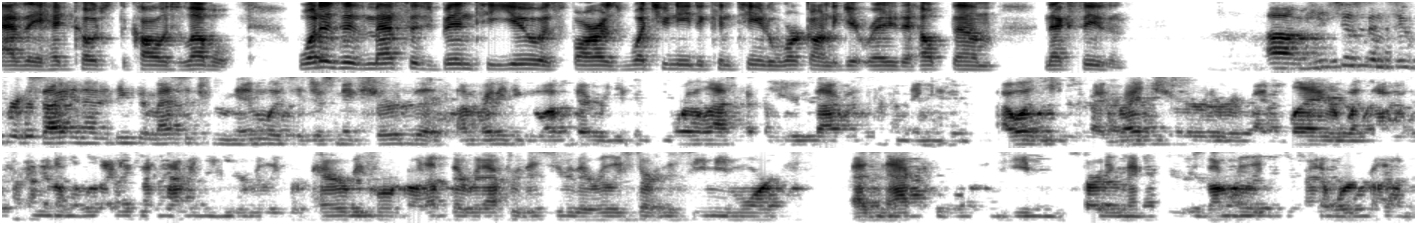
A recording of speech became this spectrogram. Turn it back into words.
as a head coach at the college level. What has his message been to you as far as what you need to continue to work on to get ready to help them next season? Um, he's just been super excited, and I think the message from him was to just make sure that I'm ready to go up there. Because before the last couple of years, I was kind of thinking I wasn't sure if I'd redshirt or if I'd play or what that was kind of look like. I'm having a year really prepare before going up there. But after this year, they're really starting to see me more as an active team starting next year. So I'm really just trying to work on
